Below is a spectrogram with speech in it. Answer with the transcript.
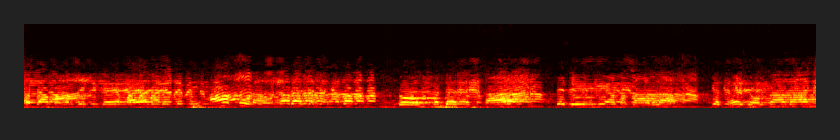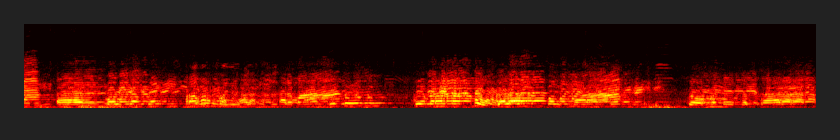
ਵੱਡਾ ਮਾਨ ਦੇ ਕੇ ਗਏ ਮਾਇਆ ਦੇ ਵਿੱਚ ਵੀ ਆਹ ਘੋੜਾ ਉਹਨਾਂ ਦਾ ਜਾਣਾ ਦਾ। ਤੋਂ ਵੱਡੇ ਸਤਕਾਰ ਤੇ ਦੇਖਦੇ ਆ ਮੁਕਾਬਲਾ ਕਿੱਥੇ ਜੁੜਦਾ ਵਾ। ਅਹ ਸਿੰਘ ਜੀ, ਪ੍ਰਭੂ ਭੱਠਲ ਅਰਮਾਨ ਸਿੱਧੂ ਸਿਮਰਨ ਭੋਗਲ ਪਲਸ਼ਾਨ ਸਿੰਘ ਜੀ। ਤੋਂ ਵੱਡੇ ਸਤਕਾਰ ਆ।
